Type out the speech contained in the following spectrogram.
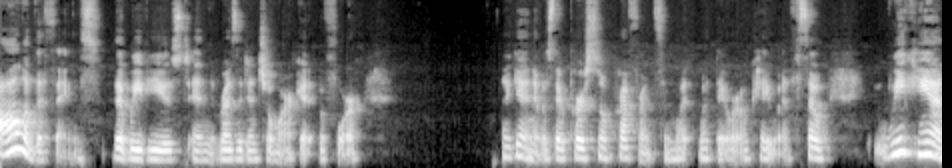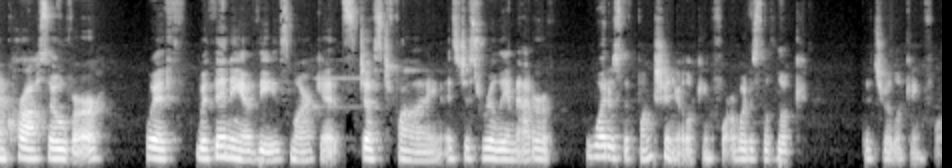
all of the things that we've used in the residential market before. Again, it was their personal preference and what, what they were okay with. So we can cross over with with any of these markets just fine. It's just really a matter of what is the function you're looking for? What is the look that you're looking for?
